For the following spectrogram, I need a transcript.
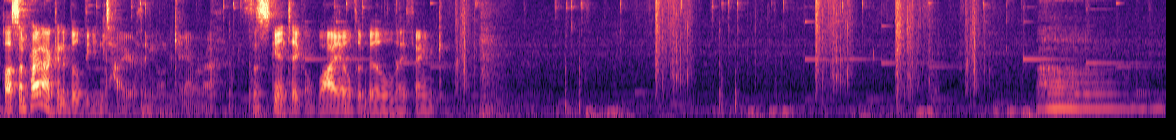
Plus, I'm probably not going to build the entire thing on camera. This is going to take a while to build, I think. Um,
